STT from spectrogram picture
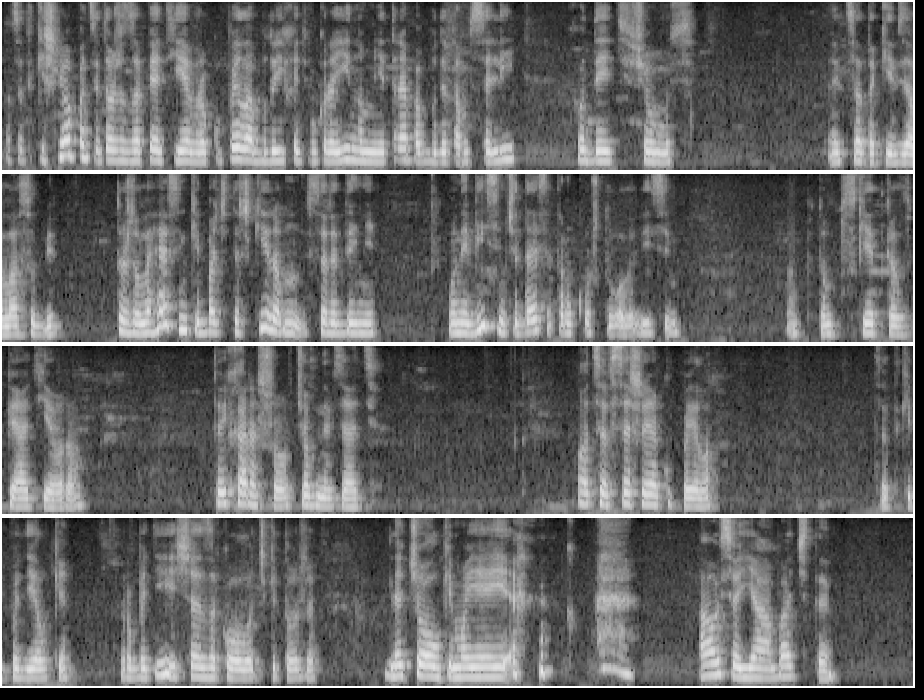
Оце такі шльопанці теж за 5 євро купила. Буду їхати в Україну, мені треба буде там в селі ходити в чомусь. І це такі взяла собі. Теж легесенькі, бачите, шкіра всередині. Вони 8 чи 10 там коштували 8. А потім скидка з 5 євро. То й хорошо, що б не взяти. Оце все, що я купила. Це такі поділки. Робить і ще заколочки теж. Для чолки моєї. А ось я, бачите?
